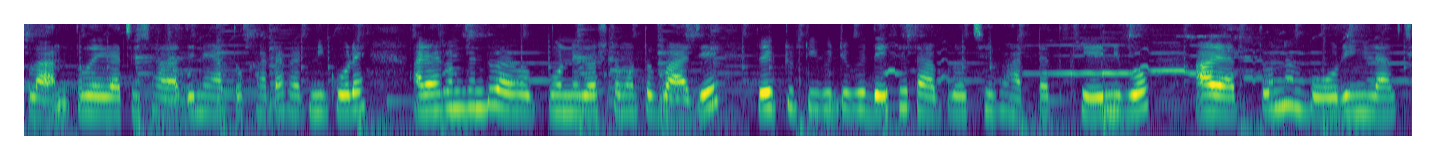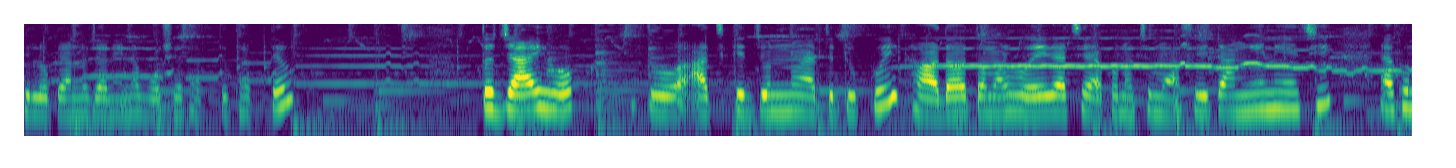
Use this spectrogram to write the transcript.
ক্লান্ত হয়ে গেছে সারাদিনে এত খাটাখাটনি করে। আর এখন কিন্তু আহ, পৌনে দশটা মতো বাজে। তো একটু টিভি টিভি দেখে তারপর হচ্ছে ভাত টাত খেয়ে নিব। আর এত না বোরিং লাগছিল কেন জানি না বসে থাকতে থাকতেও। তো যাই হোক, তো আজকের জন্য এতটুকুই। খাওয়া দাওয়া তো আমার হয়ে গেছে, এখন হচ্ছে মশারি টাঙিয়ে নিয়েছি। এখন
